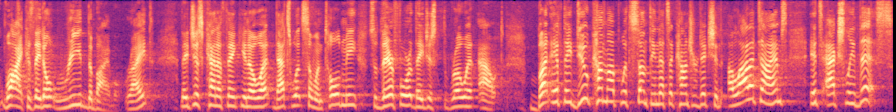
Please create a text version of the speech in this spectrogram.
Why? Because they don't read the Bible, right? They just kind of think, you know what, that's what someone told me, so therefore they just throw it out. But if they do come up with something that's a contradiction, a lot of times it's actually this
